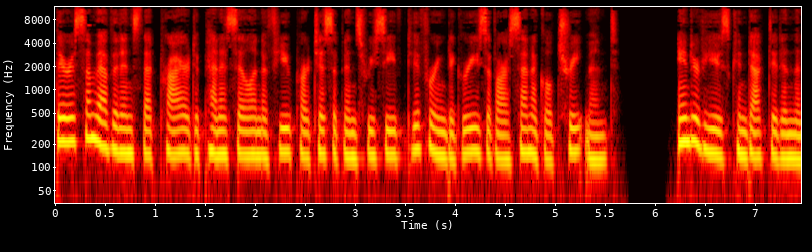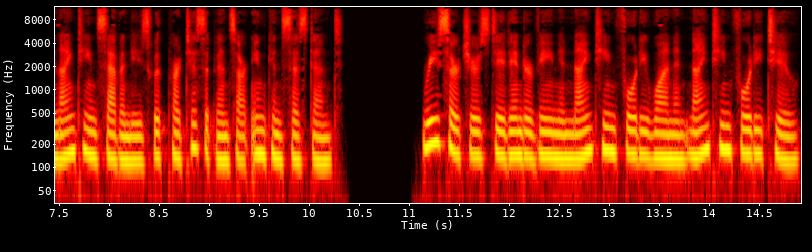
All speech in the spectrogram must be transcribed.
There is some evidence that prior to penicillin, a few participants received differing degrees of arsenical treatment. Interviews conducted in the 1970s with participants are inconsistent. Researchers did intervene in 1941 and 1942,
